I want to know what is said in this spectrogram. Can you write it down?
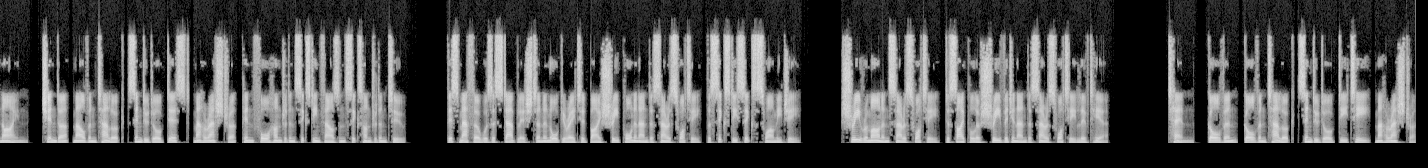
9. Chinda, Malvan Taluk, Sindhudurg Dist, Maharashtra, PIN 416602. This matha was established and inaugurated by Sri Purnananda Saraswati, the 66th Swamiji. Sri Ramanand Saraswati, disciple of Sri Vijayananda Saraswati lived here. 10. Golvan, Golvan Taluk, Sindhudurg DT, Maharashtra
